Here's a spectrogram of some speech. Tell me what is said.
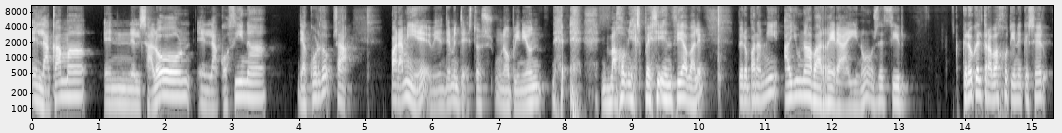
en la cama, en el salón, en la cocina, ¿de acuerdo? O sea, para mí, ¿eh? evidentemente, esto es una opinión bajo mi experiencia, ¿vale? Pero para mí hay una barrera ahí, ¿no? Es decir, creo que el trabajo tiene que ser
